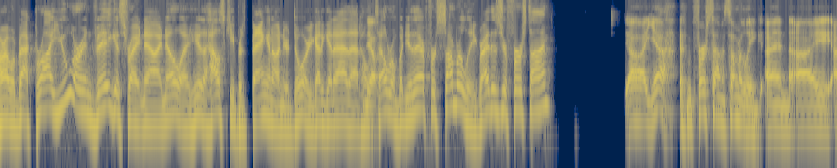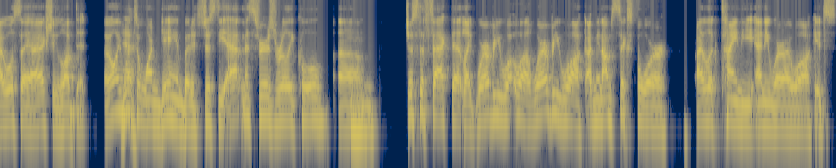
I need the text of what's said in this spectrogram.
All right, we're back. Bry, you are in Vegas right now. I know. I hear the housekeepers banging on your door. You got to get out of that Yep. hotel room, but you're there for Summer League, right? This is your first time? Uh, yeah, first time in summer league, and I I will say I actually loved it. I only Yeah. went to one game, but it's just the atmosphere is really cool. Um, Mm-hmm. Just the fact that like wherever you walk, well, wherever you walk. I mean, I'm six four. I look tiny anywhere I walk. It's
